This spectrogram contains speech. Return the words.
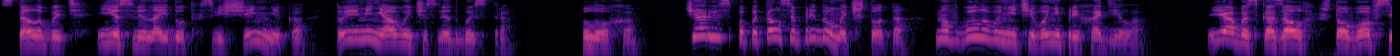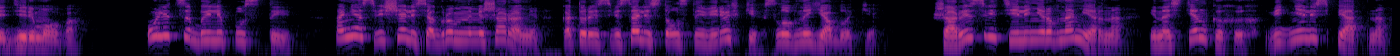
Стало быть, если найдут священника, то и меня вычислят быстро. Плохо. Чарльз попытался придумать что-то, но в голову ничего не приходило. Я бы сказал, что вовсе дерьмово. Улицы были пусты. Они освещались огромными шарами, которые свисали с толстой веревки, словно яблоки. Шары светили неравномерно, и на стенках их виднелись пятна,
